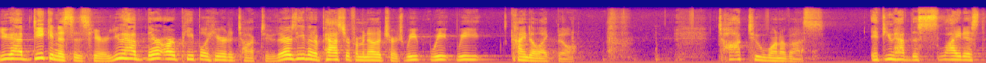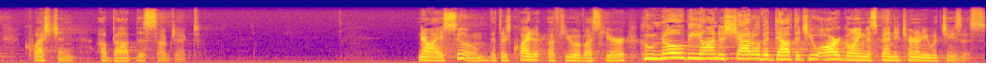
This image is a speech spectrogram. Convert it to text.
You have deaconesses here. You have there are people here to talk to. There's even a pastor from another church. We we we kind of like Bill. talk to one of us if you have the slightest question about this subject. Now, I assume that there's quite a, a, few of us here who know beyond a shadow of a doubt that you are going to spend eternity with Jesus.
